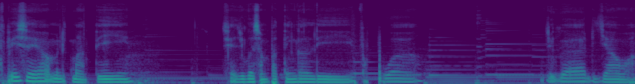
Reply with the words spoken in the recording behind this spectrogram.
Tapi saya menikmati. Saya juga sempat tinggal di Papua, juga di Jawa.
